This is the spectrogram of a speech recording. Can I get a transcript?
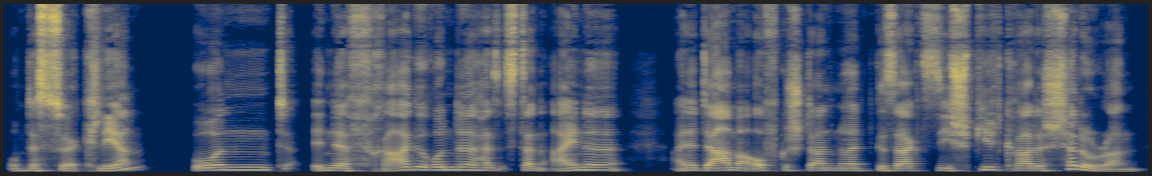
um das zu erklären. Und in der Fragerunde ist dann eine, eine Dame aufgestanden und hat gesagt, sie spielt gerade Shadowrun.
